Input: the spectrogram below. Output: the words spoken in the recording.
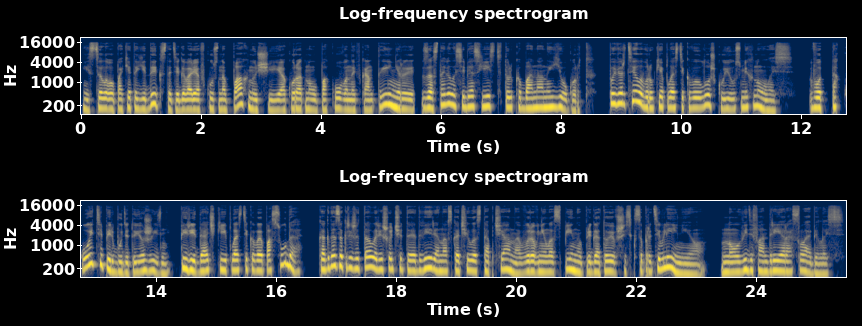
Из целого пакета еды, кстати говоря, вкусно пахнущей и аккуратно упакованной в контейнеры, заставила себя съесть только банан и йогурт. Повертела в руке пластиковую ложку и усмехнулась. Вот такой теперь будет ее жизнь. Передачки и пластиковая посуда? Когда закрежетала решетчатая дверь, она вскочила с топчана, выровняла спину, приготовившись к сопротивлению но, увидев Андрея, расслабилась.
